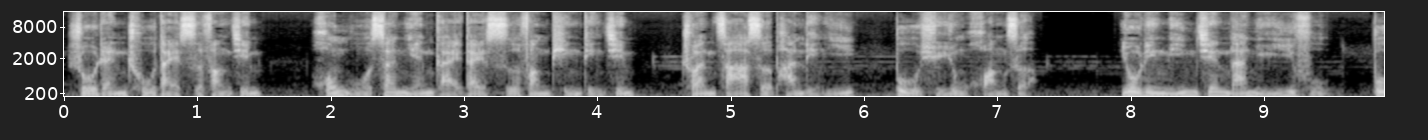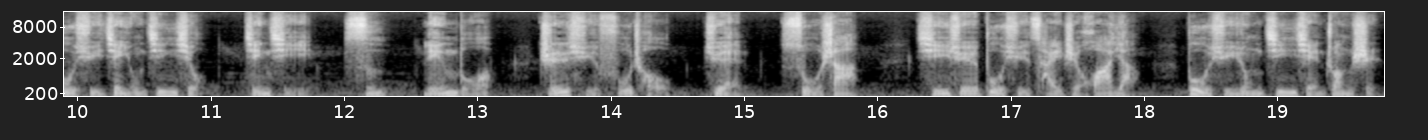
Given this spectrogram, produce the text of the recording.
庶人初戴四方金，洪武三年改戴四方平定金。穿杂色盘领衣不许用黄色，又令民间男女衣服不许借用金绣、锦旗、丝、绫罗，只许浮绸、绢、素纱。其靴不许裁制花样，不许用金线装饰。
